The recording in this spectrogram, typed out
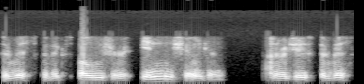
the risk of exposure in children and reduce the risks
